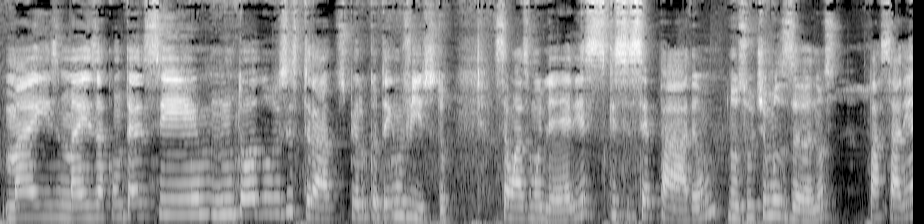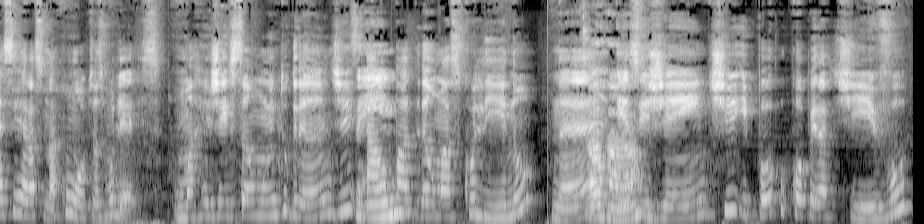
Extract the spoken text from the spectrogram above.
mas, mas acontece em todos os estratos, pelo que eu tenho visto. São as mulheres que se separam nos últimos anos passarem a se relacionar com outras mulheres. Uma rejeição muito grande Sim. ao padrão masculino, né? Uhum. Exigente e pouco cooperativo.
